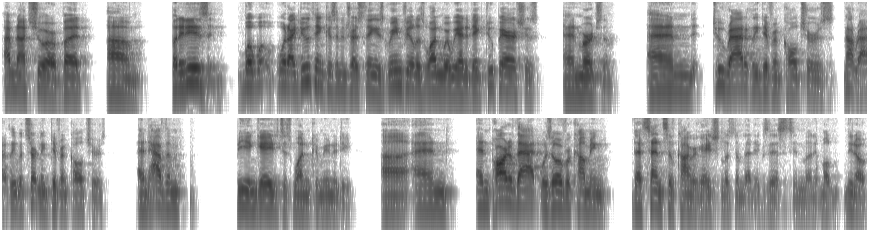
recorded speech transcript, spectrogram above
I'm not sure, but um, but it is. What, what what I do think is an interesting thing is Greenfield is one where we had to take two parishes and merge them, and two radically different cultures, not radically, but certainly different cultures, and have them be engaged as one community. Uh, and, and part of that was overcoming the sense of congregationalism that exists in, mul- mul- you know,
